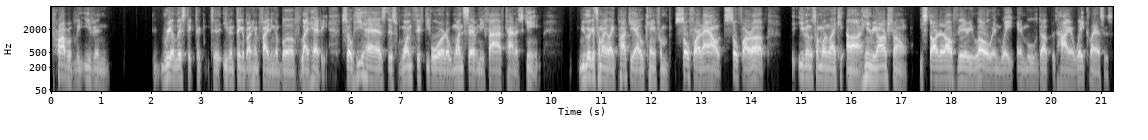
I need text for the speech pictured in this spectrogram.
probably even realistic to, to even think about him fighting above light heavy. So he has this 154 to 175 kind of scheme. You look at somebody like Pacquiao who came from so far down, so far up, even someone like uh, Henry Armstrong he started off very low in weight and moved up with higher weight classes.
